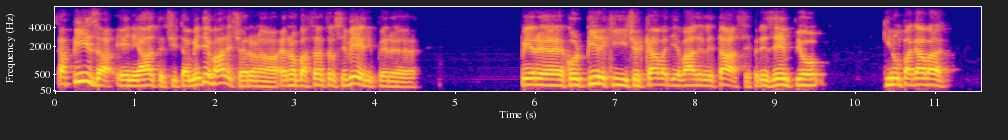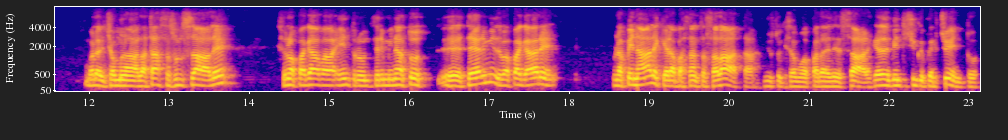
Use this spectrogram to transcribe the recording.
a Pisa e nelle altre città medievali erano abbastanza severi per, per, colpire chi cercava di evadere le tasse. Per esempio, chi non pagava diciamo una, la tassa sul sale, se non la pagava entro un determinato eh, termine, doveva pagare una penale che era abbastanza salata, giusto che stiamo a parlare del sale, che era del 25%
